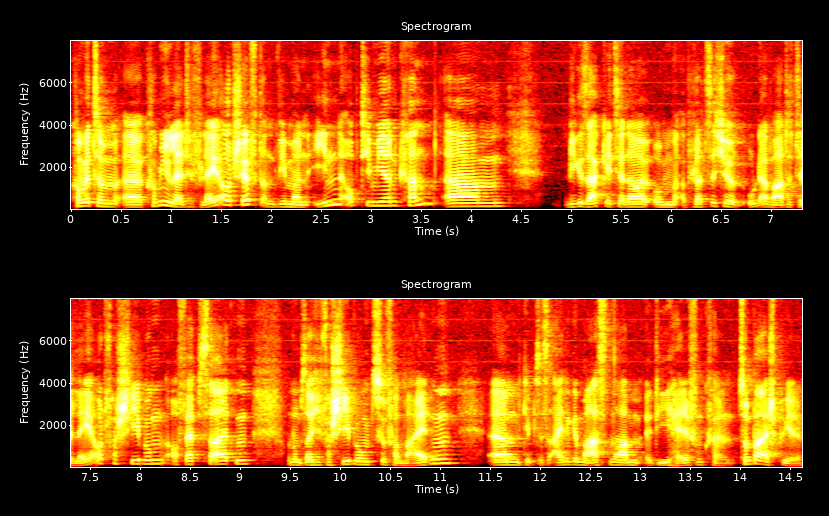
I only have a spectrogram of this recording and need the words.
Kommen wir zum äh, Cumulative Layout Shift und wie man ihn optimieren kann. Ähm, wie gesagt, geht es ja da um plötzliche unerwartete Layout-Verschiebungen auf Webseiten. Und um solche Verschiebungen zu vermeiden, ähm, gibt es einige Maßnahmen, die helfen können. Zum Beispiel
